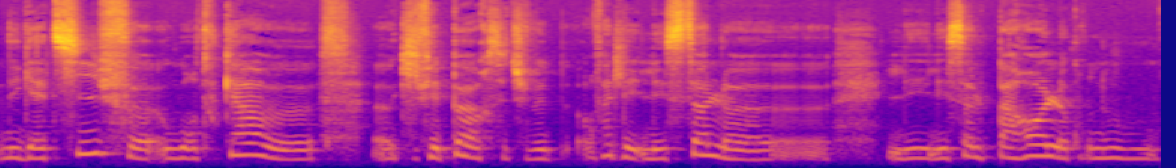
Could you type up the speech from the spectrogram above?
négatif ou en tout cas qui fait peur si tu veux. En fait les, seules les, les, seules paroles qu'on nous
